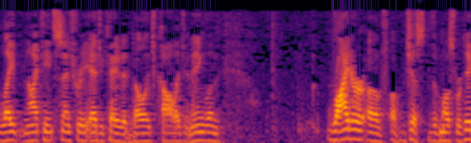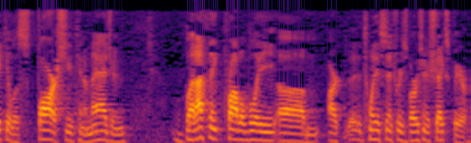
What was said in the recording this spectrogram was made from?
late 19th century, educated at Dulwich College in England, writer of, of just the most ridiculous farce you can imagine, but I think probably um, our 20th century's version of Shakespeare.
